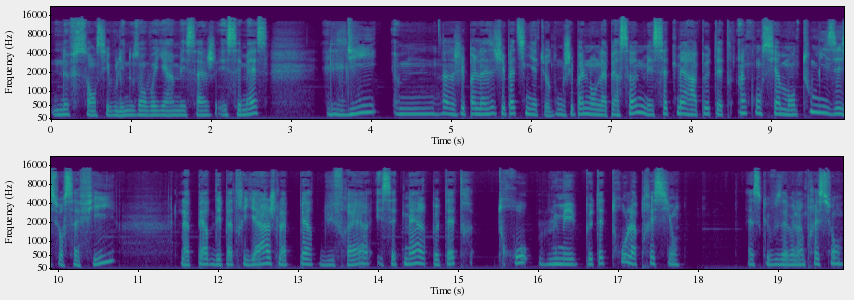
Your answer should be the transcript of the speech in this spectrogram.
900. Si vous voulez nous envoyer un message SMS, elle dit euh, j'ai pas pas de signature, donc j'ai pas le nom de la personne, mais cette mère a peut-être inconsciemment tout misé sur sa fille, la perte des patriages, la perte du frère, et cette mère peut-être trop lui met peut-être trop la pression. Est-ce que vous avez l'impression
